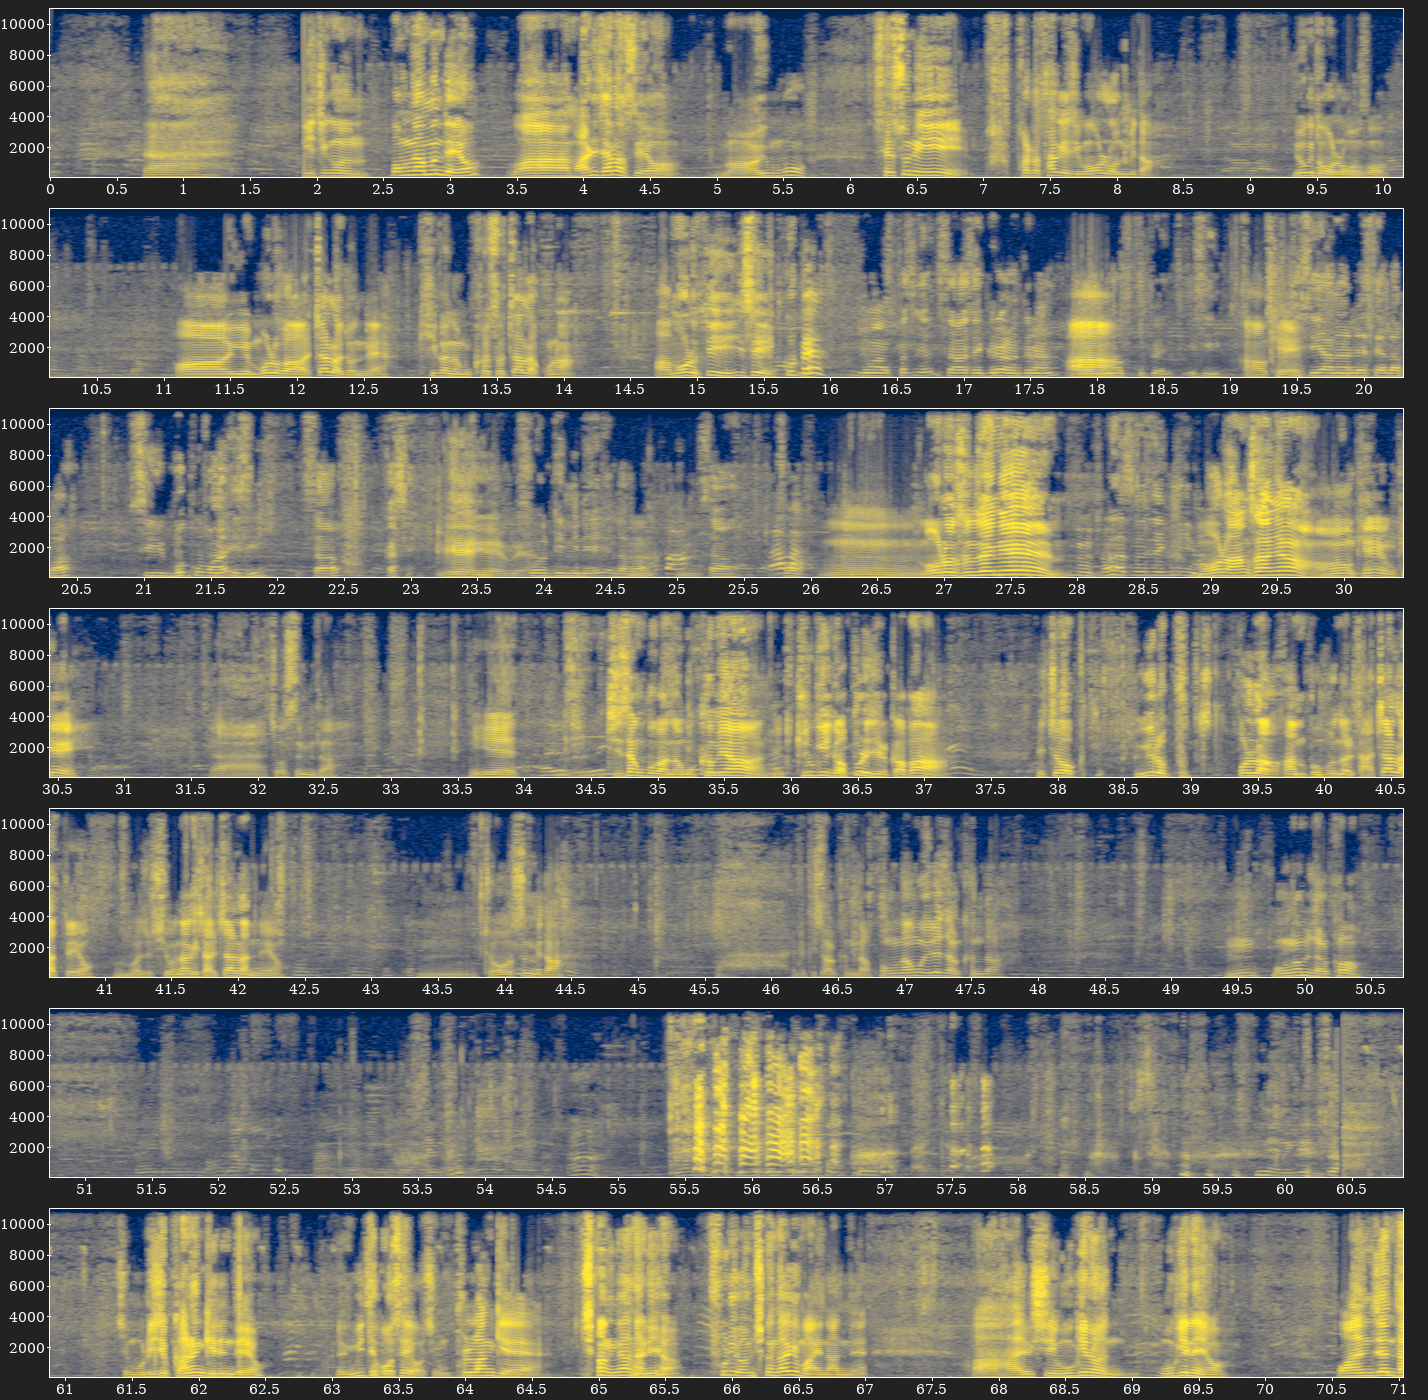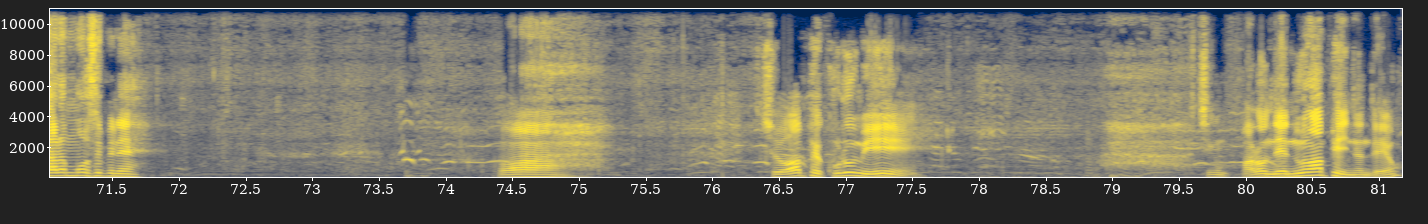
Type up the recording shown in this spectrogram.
야, 이게 지금 뽕나무인데요. 와, 많이 자랐어요. 와, 이거 뭐 새순이 파릇파릇하게 지금 올라옵니다. 여기도 올라오고. 아, 이게 모르가 잘라줬네. 키가 너무 커서 잘랐구나. 아, 모르 띠 이세 꾸빼? Non, parce que ça, c'est grand, grand. Ah. On a coupé ici. 아, 오케이. Ici, on a laissé là-bas. Si beaucoup vont ici, ça cassé. 예, 예, Il 예. faut diminuer là-bas. Ça, fort. 음, 모르 선생님. C'est technique. 뭘 항사냐? 어, 오케이, 오케이. 야, 좋습니다. 이게 지상부가 너무 크면 이렇게 줄기가 부러질까봐 이쪽 위로 붙- 올라간 부분을 다 잘랐대요. 아주 시원하게 잘 잘랐네요. 음, 좋습니다. 와, 이렇게 잘 큰다. 뽕나무 이래 잘 큰다. 응? 뽕나무 잘 커. 지금 우리 집 가는 길인데요. 여기 밑에 보세요. 지금 풀 난 게 장난 아니야. 풀이 엄청나게 많이 났네. 아, 역시 우기는 우기네요. 완전 다른 모습이네. 와, 저 앞에 구름이 아, 지금 바로 내 눈앞에 있는데요.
